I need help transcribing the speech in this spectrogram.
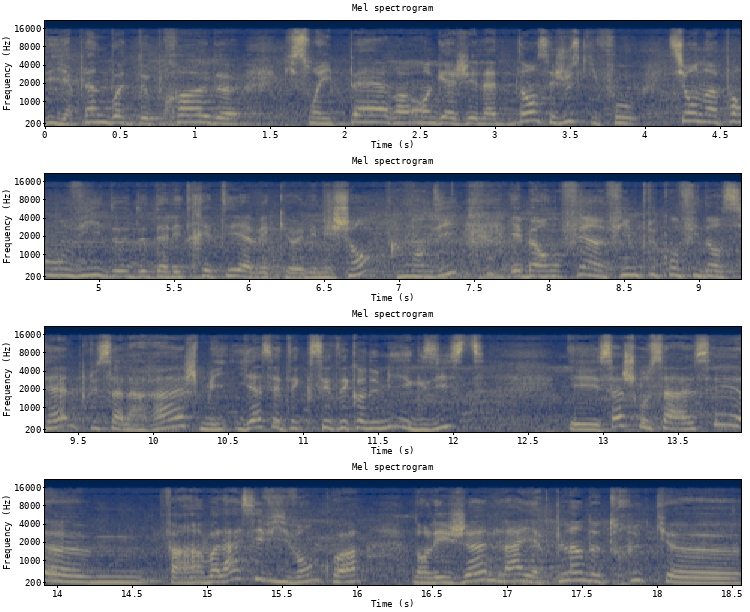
il y a plein de boîtes de prod qui sont hyper engagées là-dedans. C'est juste qu'il faut, si on n'a pas envie d'aller traiter avec euh, les méchants, comme on dit, eh ben on fait un film plus confidentiel, plus à l'arrache. Mais il y a cette, cette économie existe. Et ça, je trouve ça assez, euh, enfin voilà, assez vivant quoi. Dans les jeunes, là, il y a plein de trucs. euh,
